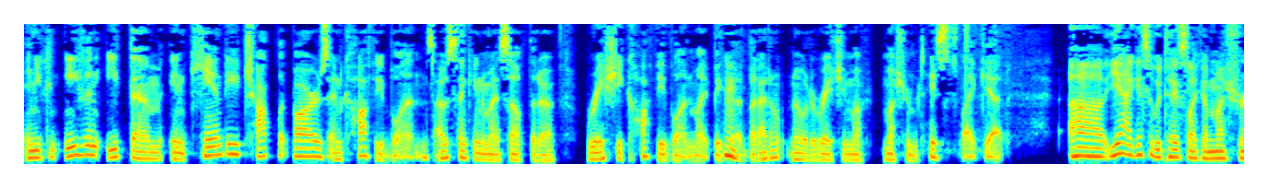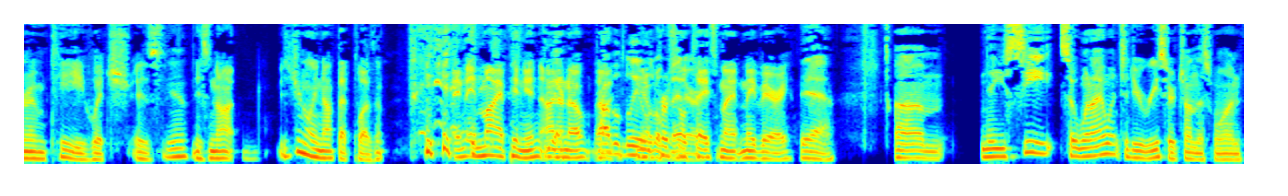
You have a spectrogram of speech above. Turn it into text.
and you can even eat them in candy, chocolate bars, and coffee blends. I was thinking to myself that a reishi coffee blend might be good, but I don't know what a reishi mu- mushroom tastes like yet. Uh, yeah, I guess it would taste like a mushroom tea, which is Yeah. is not is generally not that pleasant. in, in my opinion, I don't know. Uh, probably you a know, little personal bitter. taste may may vary. Yeah. Um, now you see, so when I went to do research on this one,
